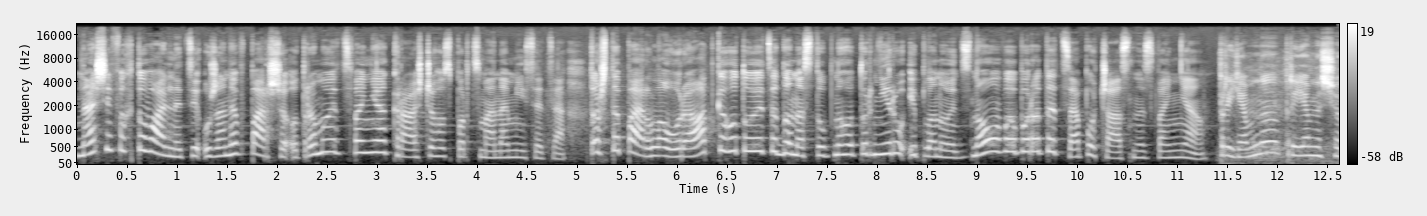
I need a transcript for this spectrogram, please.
Наші фехтувальниці уже не вперше отримують звання кращого спортсмена місяця. Тож тепер лауреатки готуються до наступного турніру і планують знову вибороти це почасне звання. Приємно, приємно, що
